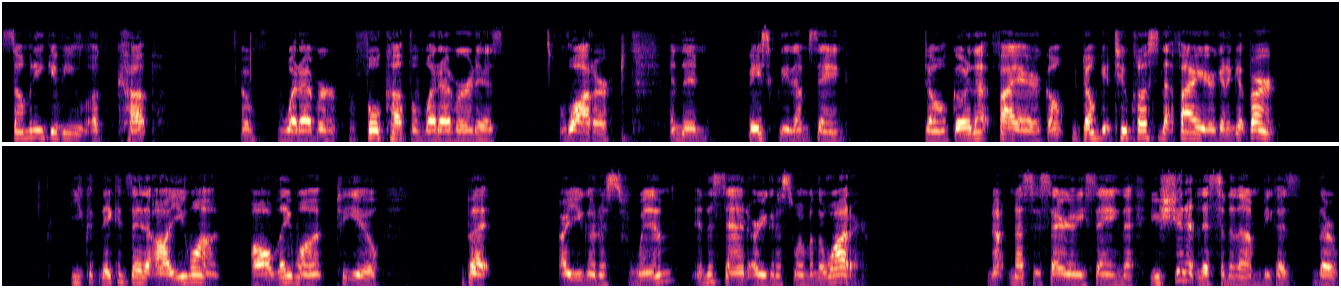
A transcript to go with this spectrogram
somebody give you a cup of whatever, a full cup of whatever it is, water, and then basically them saying, "Don't go to that fire. Don't don't get too close to that fire. You're gonna get burnt." You can, they can say that all you want, all they want to you, but are you gonna swim in the sand or are you gonna swim in the water? Not necessarily saying that you shouldn't listen to them because they're,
